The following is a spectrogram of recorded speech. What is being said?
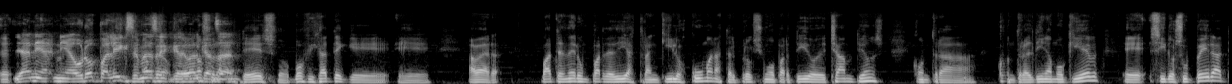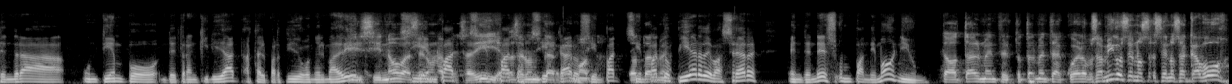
Eh, ya ni a, ni Europa League se me hace que le va a alcanzar. No solamente eso. Vos fijate que, eh, a ver, va a tener un par de días tranquilos Kuman hasta el próximo partido de Champions contra, contra el Dinamo Kiev. Eh, si lo supera, tendrá un tiempo de tranquilidad hasta el partido con el Madrid. Y si no, va a ser una pesadilla, va a ser un Claro, si, empate, pierde, va a ser, ¿entendés? Un pandemonium. Totalmente, totalmente de acuerdo. Pues amigos, se nos, se nos acabó,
